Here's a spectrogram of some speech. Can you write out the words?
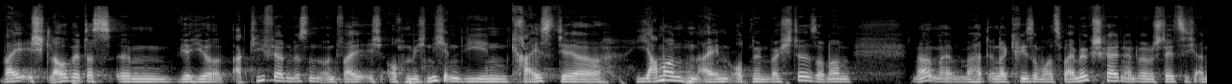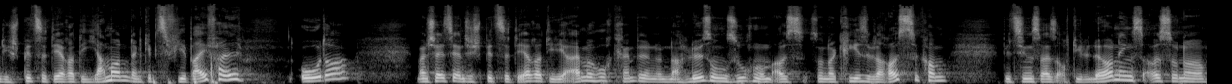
weil ich glaube, dass ähm, wir hier aktiv werden müssen und weil ich auch mich nicht in den Kreis der Jammernden einordnen möchte, sondern na, man, man hat in der Krise immer zwei Möglichkeiten. Entweder man stellt sich an die Spitze derer, die jammern, dann gibt's viel Beifall. Oder man stellt sich an die Spitze derer, die die Arme hochkrempeln und nach Lösungen suchen, um aus so einer Krise wieder rauszukommen, beziehungsweise auch die Learnings aus so einer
